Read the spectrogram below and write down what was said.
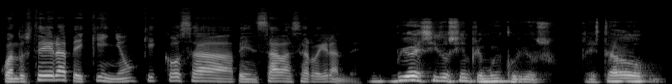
Cuando usted era pequeño, ¿qué cosa pensaba ser de grande? Yo he sido siempre muy curioso. He estado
